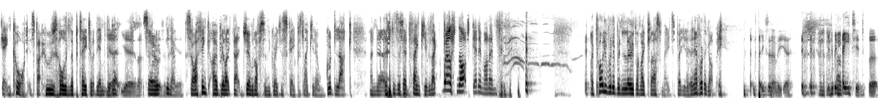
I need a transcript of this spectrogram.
getting caught; it's about who's holding the potato at the end of the day. yeah. That's So it, you it? know, Yeah. so I think I'd be like that German officer in The Great Escape. It's like you know, good luck, and uh, as I said, thank you. It's like Welsh not, get him on him. I probably would have been loathed by my classmates, but you know, they never would have got me. exactly. Yeah. You'd have been Um, hated, but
